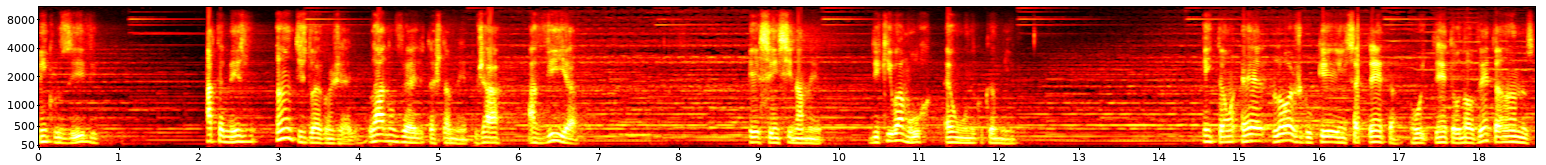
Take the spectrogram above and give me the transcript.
inclusive, até mesmo antes do Evangelho, lá no Velho Testamento, já havia esse ensinamento de que o amor é o único caminho. Então, é lógico que em 70, 80 ou 90 anos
